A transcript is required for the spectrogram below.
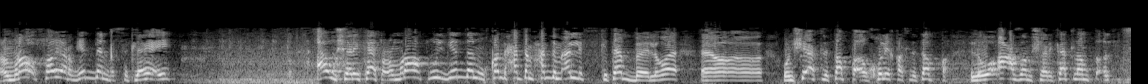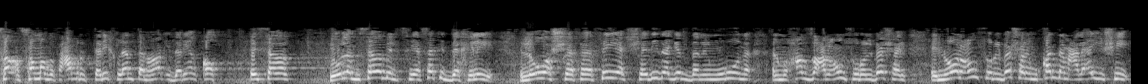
عمرها قصير جدا بس تلاقيها إيه؟ أو شركات عمرها طويل جدا وقد حتى حد مؤلف كتاب اللي هو آه، أنشئت لتبقى أو خلقت لتبقى اللي هو أعظم شركات لم صمدت عبر التاريخ لم تنهار اداريا قط. إيه السبب؟ يقول لك بسبب السياسات الداخلية اللي هو الشفافية الشديدة جدا المرونة المحافظة على العنصر البشري إن هو العنصر البشري مقدم على أي شيء.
